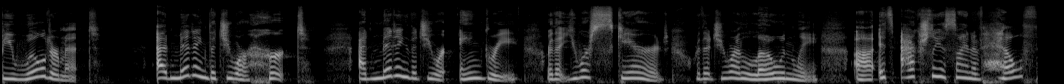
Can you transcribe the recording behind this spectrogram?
bewilderment admitting that you are hurt, admitting that you are angry, or that you are scared, or that you are lonely. Uh, it's actually a sign of health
